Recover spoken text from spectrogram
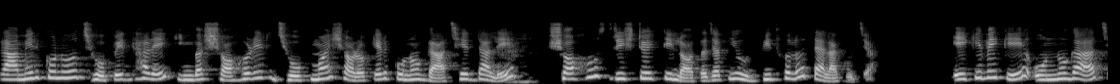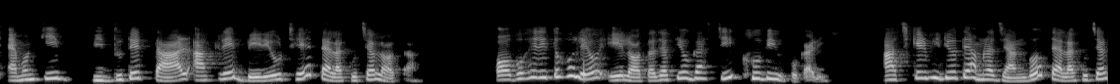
গ্রামের কোনো ঝোপের ধারে কিংবা শহরের ঝোপময় সড়কের কোনো গাছের ডালে সহজ দৃষ্ট একটি লতা জাতীয় উদ্ভিদ হলো তেলাকুচা। এঁকে বেঁকে অন্য গাছ এমনকি বিদ্যুতের তার আঁকড়ে বেড়ে ওঠে তেলাকুচা লতা। অবহেলিত হলেও এ লতা জাতীয় গাছটি খুবই উপকারী। আজকের ভিডিওতে আমরা জানব তেলাকুচার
